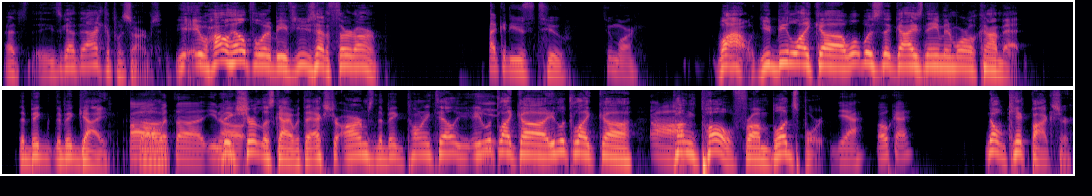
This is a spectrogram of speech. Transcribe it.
That's he's got the octopus arms. How helpful would it be if you just had a third arm? I could use two, two more. Wow, you'd be like uh, what was the guy's name in Mortal Kombat? The big, the big guy. Oh, Uh, with uh, you know, big shirtless guy with the extra arms and the big ponytail. He he looked like uh, he looked like uh, Oh. Kung Po from Bloodsport. Yeah. Okay. No, kickboxer.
